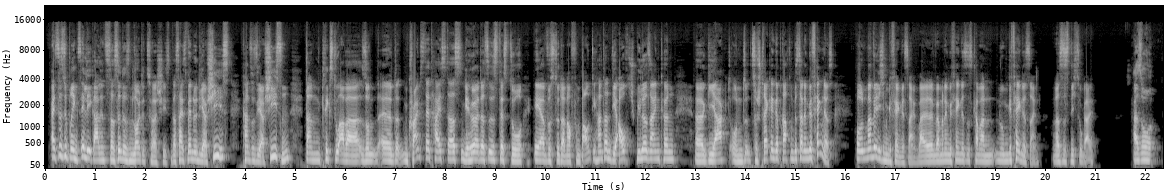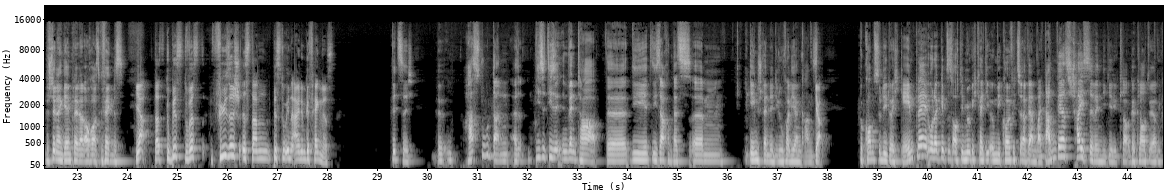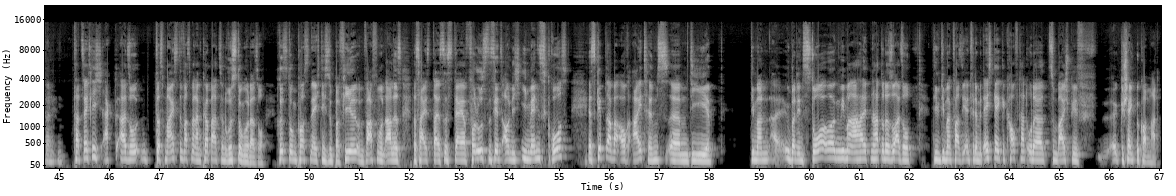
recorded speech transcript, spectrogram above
Es ist übrigens illegal in Star Citizen Leute zu erschießen. Das heißt, wenn du die erschießt, kannst du sie erschießen, dann kriegst du aber so ein, äh, ein Crime Stat heißt das, je höher das ist, desto eher wirst du dann auch von Bounty Huntern, die auch Spieler sein können, äh, gejagt und zur Strecke gebracht und bist dann im Gefängnis. Und man will nicht im Gefängnis sein, weil wenn man im Gefängnis ist, kann man nur im Gefängnis sein. Und das ist nicht so geil. Also besteht ein Gameplay dann auch aus Gefängnis. Ja, das, du bist, du wirst physisch ist dann bist du in einem Gefängnis. Witzig. Äh, Hast du dann, also diese, diese Inventar, äh, die, die Sachen, das, ähm, die Gegenstände, die du verlieren kannst. Ja. Bekommst du die durch Gameplay oder gibt es auch die Möglichkeit, die irgendwie käufig zu erwerben? Weil dann wäre es scheiße, wenn die dir geklau geklaut werden könnten. Tatsächlich, also das meiste, was man am Körper hat, sind Rüstungen oder so. Rüstungen kosten echt nicht super viel und Waffen und alles. Das heißt, da ist es, der Verlust ist jetzt auch nicht immens groß. Es gibt aber auch Items, ähm, die, die man äh, über den Store irgendwie mal erhalten hat oder so. Also die, die man quasi entweder mit Echtgeld gekauft hat oder zum Beispiel äh, geschenkt bekommen hat.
